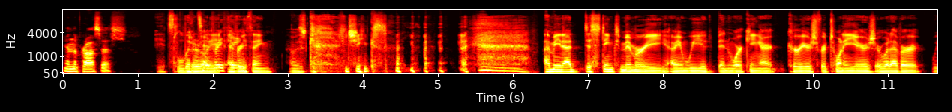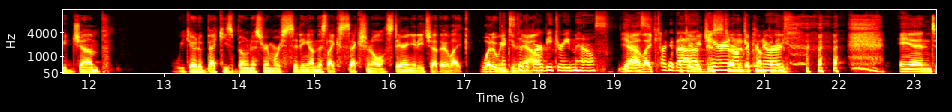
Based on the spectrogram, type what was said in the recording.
in the process? It's literally it's everything. everything. I was cheeks. I mean, a distinct memory. I mean, we had been working our careers for 20 years or whatever. We jump we go to Becky's bonus room. We're sitting on this like sectional, staring at each other. Like, what do we Next do to now? the Barbie Dream House. Yeah, yes, like talk about okay, we just started a company, and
